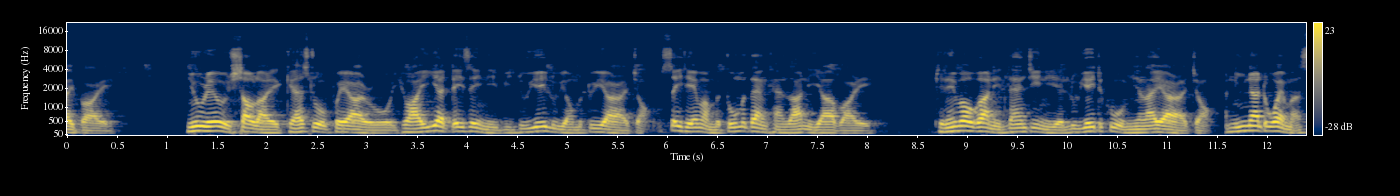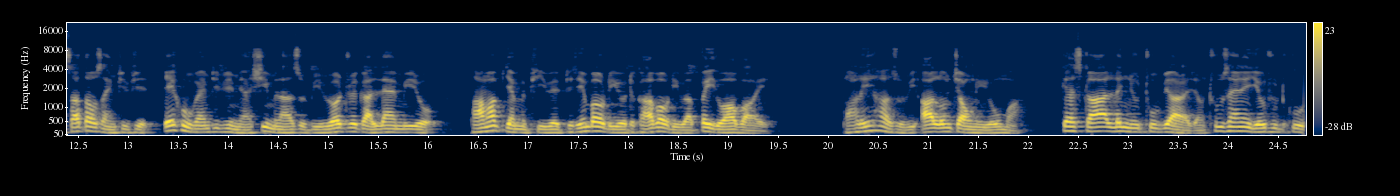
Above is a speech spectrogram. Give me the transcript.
လိုက်ပါတယ် မြို့ထဲကိုရှောက်လာတဲ့ gas တို့အဖွဲ့ကတော့ရွာကြီးကတိတ်ဆိတ်နေပြီးလူရိပ်လူရောင်မတွေ့ရတာကြောင့်စိတ်ထဲမှာမတိုးမတန့်ခံစားနေရပါတယ်ပြတင်းပေါက်ကနေလှမ်းကြည့်နေတဲ့လူရိပ်တစ်ခုကိုမြင်လိုက်ရတာကြောင့်အနီးနားတစ်ဝိုက်မှာစားတော့ဆိုင်ဖြစ်ဖြစ်တဲခိုကန်းဖြစ်ဖြစ်များရှိမလားဆိုပြီး Rodrick ကလှမ်းပြီးတော့ဘာမှပြန်မဖြေပဲပြတင်းပေါက်တွေရောတကားပေါက်တွေပါပိတ်သွားပါတယ်ဘာလေးဟာဆိုပြီးအားလုံးကြောင်နေတော့မှာကက်စကာလက်ညှိုးထိုးပြတာကြောင့်ထူးဆန်းတဲ့ရုပ်ထုတစ်ခုကို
